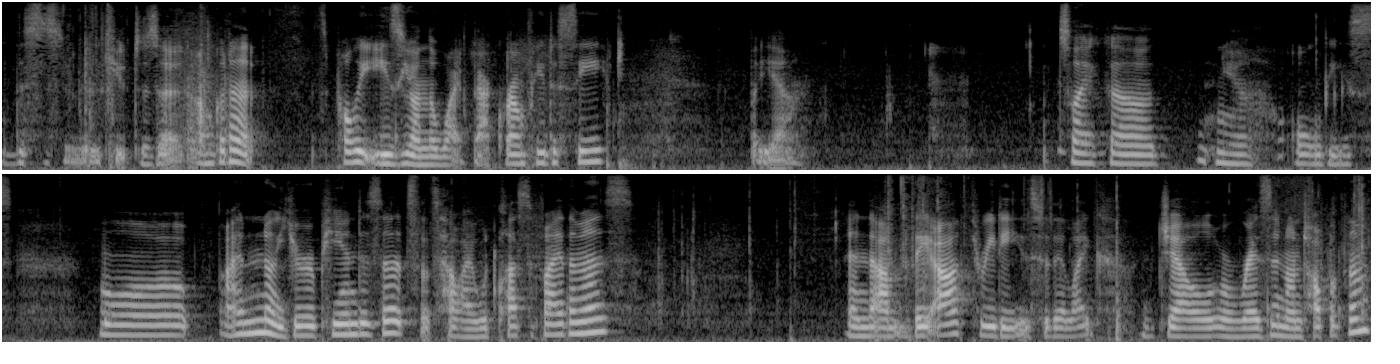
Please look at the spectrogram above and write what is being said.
this is a really cute dessert. I'm to it's probably easier on the white background for you to see. But yeah. It's like, uh, yeah, all these more, I don't know, European desserts. That's how I would classify them as. And um, they are 3D, so they're like gel or resin on top of them.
